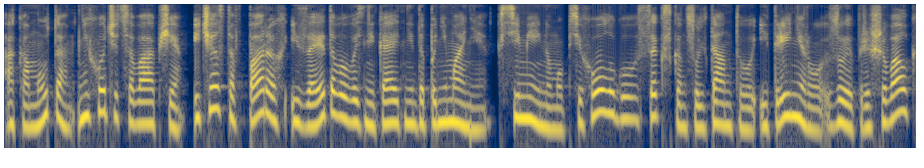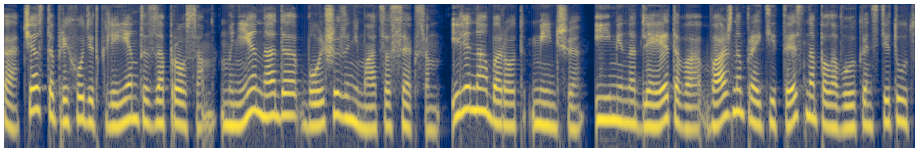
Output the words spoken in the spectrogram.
а кому-то не хочется вообще. И часто в парах из-за этого возникает недопонимание. К семейному психологу, секс-консультанту и тренеру Зои Пришивалка часто приходят клиенты с запросом «мне надо больше заниматься сексом» или наоборот, меньше. И именно для этого важно пройти тест на половую конституцию,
